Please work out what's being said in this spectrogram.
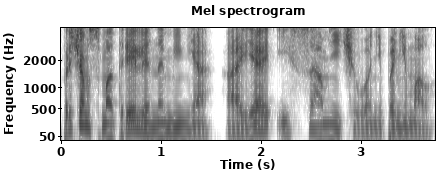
Причем смотрели на меня, а я и сам ничего не понимал.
